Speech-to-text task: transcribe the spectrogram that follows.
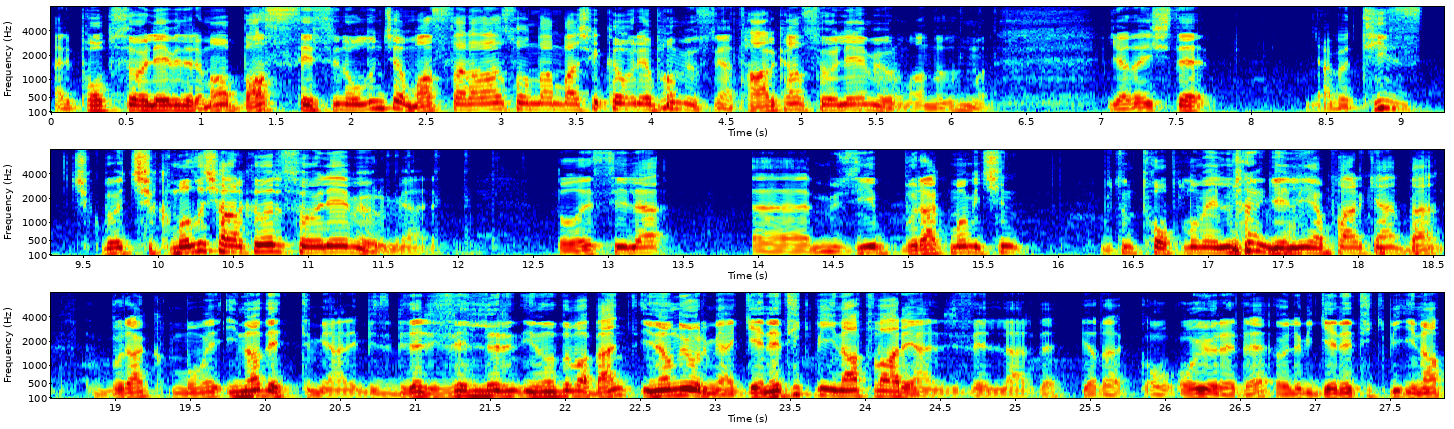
hani pop söyleyebilirim ama bas sesin olunca Mazhar Alanson'dan başka cover yapamıyorsun. Yani Tarkan söyleyemiyorum anladın mı? Ya da işte ya böyle tiz çık böyle çıkmalı şarkıları söyleyemiyorum yani. Dolayısıyla e, müziği bırakmam için bütün toplum elinden geleni yaparken ben bırakmamaya inat ettim yani. Biz bir de Rizelilerin inadı var. Ben inanıyorum yani genetik bir inat var yani Rizelilerde ya da o, o yörede öyle bir genetik bir inat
